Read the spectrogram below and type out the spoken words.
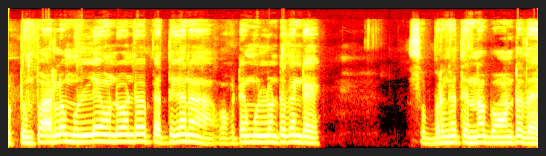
ఒట్టింపారలో ముళ్ళే ఉండవండి. పెద్దగాన ఒకటే ముళ్ళు ఉంటుందండి. శుభ్రంగా తిన్నా బాగుంటుంది.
